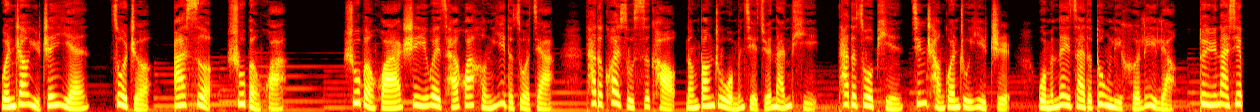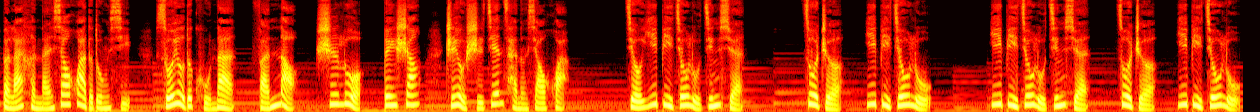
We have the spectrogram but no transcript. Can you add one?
文章与箴言，作者阿瑟·叔本华。叔本华是一位才华横溢的作家，他的快速思考能帮助我们解决难题。他的作品经常关注意志，我们内在的动力和力量。对于那些本来很难消化的东西，所有的苦难、烦恼、失落、悲伤，只有时间才能消化。九伊壁鸠鲁精选，作者伊壁鸠鲁。伊壁鸠鲁精选，作者伊壁鸠鲁。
